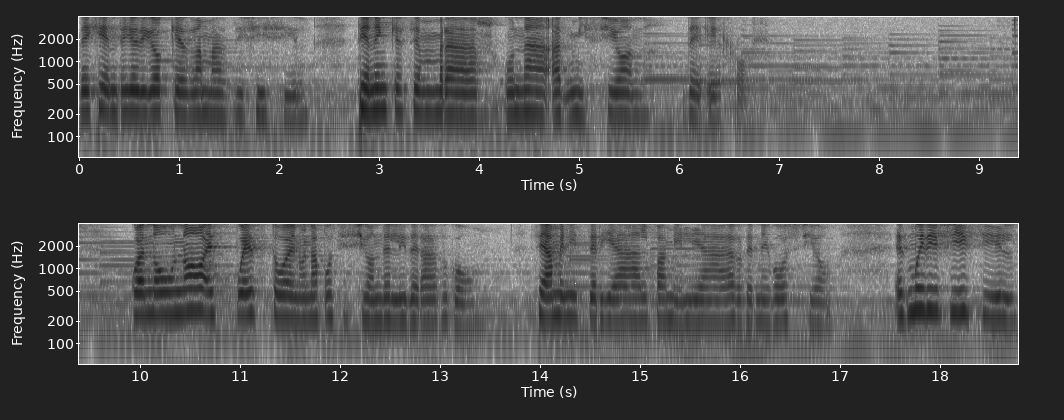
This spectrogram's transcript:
de gente, yo digo que es la más difícil. Tienen que sembrar una admisión de error. Cuando uno es puesto en una posición de liderazgo, sea ministerial, familiar, de negocio, es muy difícil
